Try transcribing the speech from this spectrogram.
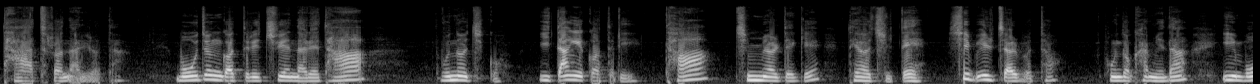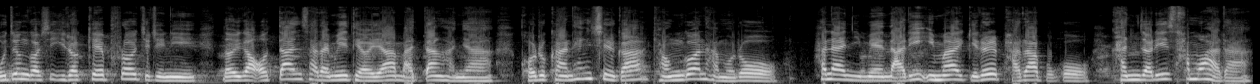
다 드러나리로다. 모든 것들이 주의 날에 다 무너지고 이 땅의 것들이 다 진멸되게 되어질 때 11절부터 봉독합니다. 이 모든 것이 이렇게 풀어지리니 너희가 어떠한 사람이 되어야 마땅하냐 거룩한 행실과 경건함으로 하나님의 날이 임하기를 바라보고 간절히 사모하라.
